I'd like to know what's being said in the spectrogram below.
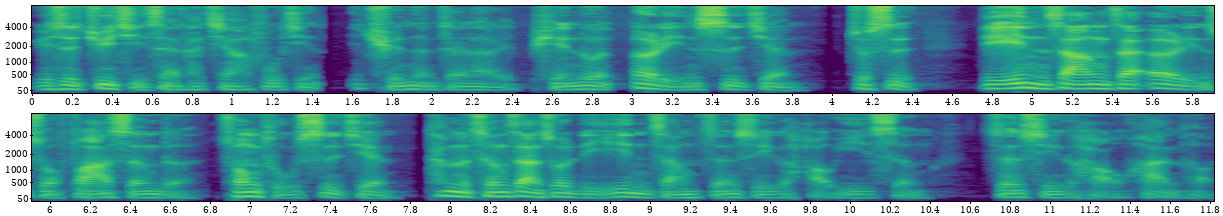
于是聚集在他家附近，一群人在那里评论二林事件，就是李应章在二林所发生的冲突事件，他们称赞说李应章真是一个好医生，真是一个好汉哈，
